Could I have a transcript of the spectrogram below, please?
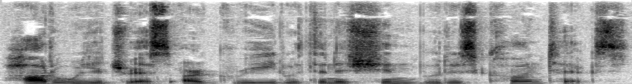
How do we address our greed within a Shin Buddhist context?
